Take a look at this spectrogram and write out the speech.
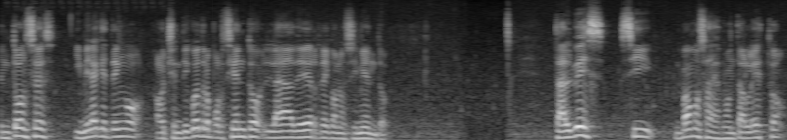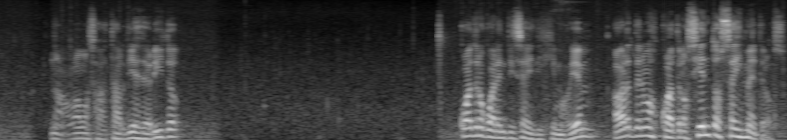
Entonces, y mira que tengo 84% la de reconocimiento. Tal vez, sí, vamos a desmontarle esto. No, vamos a gastar 10 de orito. 4.46 dijimos, ¿bien? Ahora tenemos 406 metros.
